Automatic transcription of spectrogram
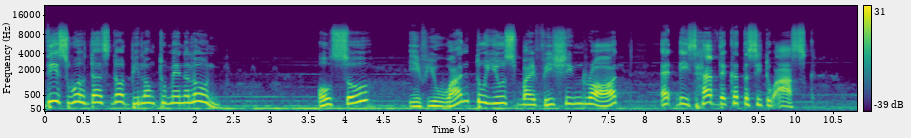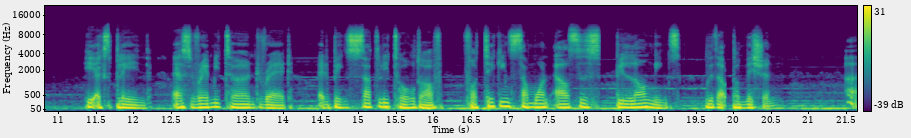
This world does not belong to men alone. Also, if you want to use my fishing rod, at least have the courtesy to ask. He explained as Remy turned red at being subtly told off for taking someone else's belongings without permission. Uh,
